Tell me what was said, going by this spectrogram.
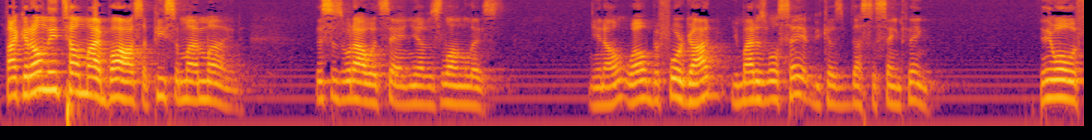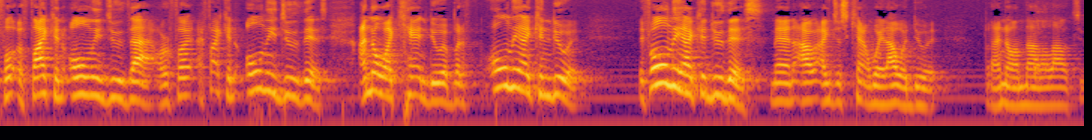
If I could only tell my boss a piece of my mind, this is what I would say, and you have this long list. You know, well, before God, you might as well say it because that's the same thing. Well, if, if I can only do that, or if I, if I can only do this, I know I can't do it, but if only I can do it, if only I could do this, man, I, I just can't wait. I would do it. But I know I'm not allowed to.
